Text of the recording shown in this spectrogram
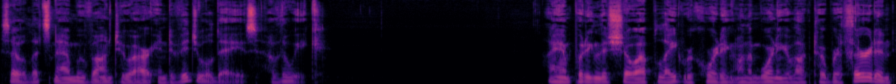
So let's now move on to our individual days of the week. I am putting this show up late, recording on the morning of October 3rd, and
